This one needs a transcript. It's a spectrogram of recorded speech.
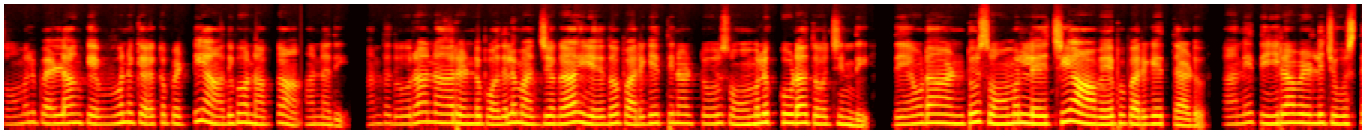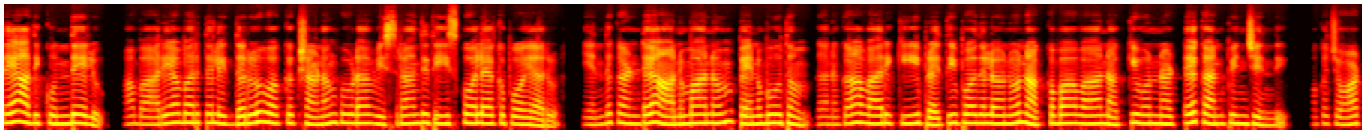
సోములు పెళ్ళాంకి ఎవ్వని కేక కేకపెట్టి అదిగో నక్క అన్నది. అంత దూరాన రెండు పొదల మధ్యగా ఏదో పరిగెత్తినట్టు సోములకు కూడా తోచింది. దేవుడా అంటూ సోములు లేచి ఆ వైపు పరిగెత్తాడు. కాని తీరా వెళ్ళి చూస్తే అది కుందేలు. ఆ భార్యాభర్తలిద్దరూ ఒక్క క్షణం కూడా విశ్రాంతి తీసుకోలేకపోయారు. ఎందుకంటే అనుమానం పెనుభూతం. గనక వారికి ప్రతి పొదలోనూ నక్కబావ నక్కి ఉన్నట్టే కనిపించింది. ఒక చోట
